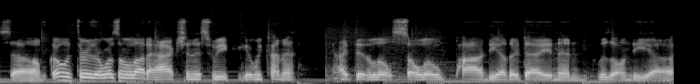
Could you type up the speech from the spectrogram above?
so I'm going through. There wasn't a lot of action this week. We kind of, I did a little solo pod the other day, and then was on the uh,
